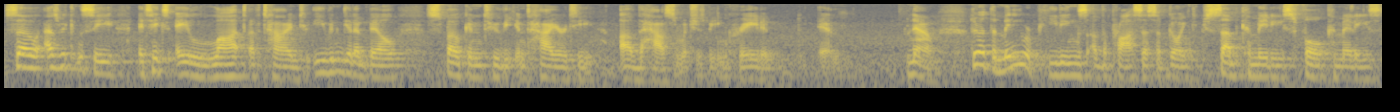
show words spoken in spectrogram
So, as we can see, it takes a lot of time to even get a bill spoken to the entirety of the House in which it's being created in. Now, throughout the many repeatings of the process of going through subcommittees, full committees,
